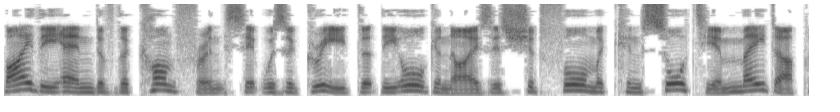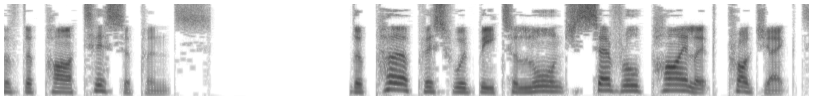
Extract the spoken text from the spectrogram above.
By the end of the conference it was agreed that the organizers should form a consortium made up of the participants. The purpose would be to launch several pilot projects,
